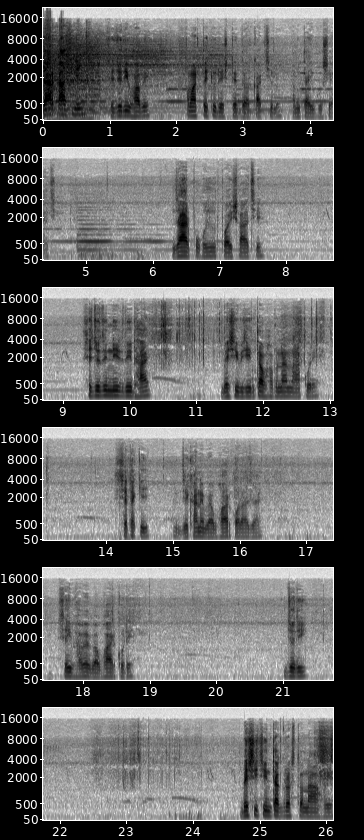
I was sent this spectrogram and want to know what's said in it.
যার কাজ নেই, সে যদি ভাবে, আমার তো একটু রেস্টের দরকার ছিল, আমি তাই বসে আছি। যার প্রচুর পয়সা আছে সে যদি নির্দ্বিধায় বেশি চিন্তা ভাবনা না করে সেটাকে যেখানে ব্যবহার করা যায়, সেইভাবে ব্যবহার করে যদি বেশি চিন্তাগ্রস্ত না হয়ে,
